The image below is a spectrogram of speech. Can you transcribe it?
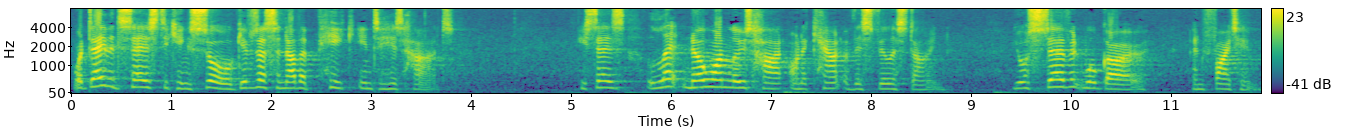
What David says to King Saul gives us another peek into his heart. He says, Let no one lose heart on account of this Philistine. Your servant will go and fight him.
